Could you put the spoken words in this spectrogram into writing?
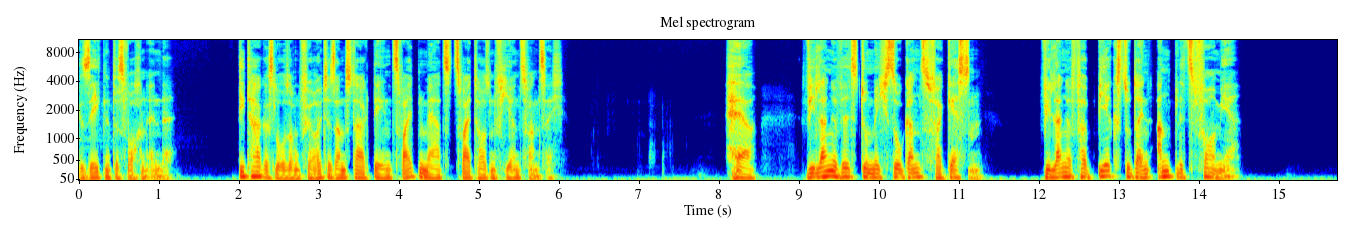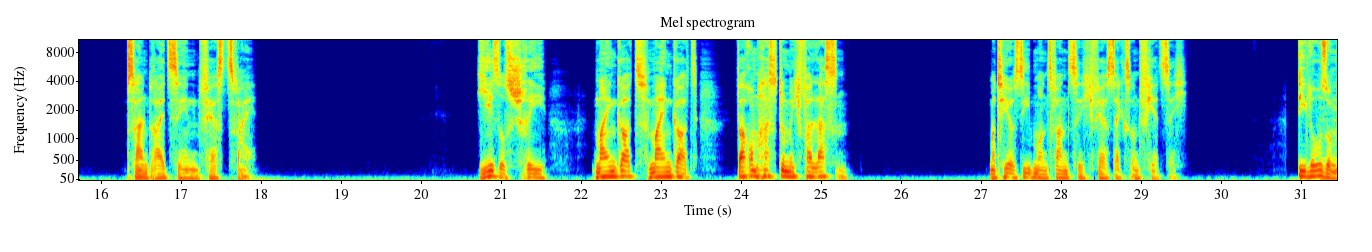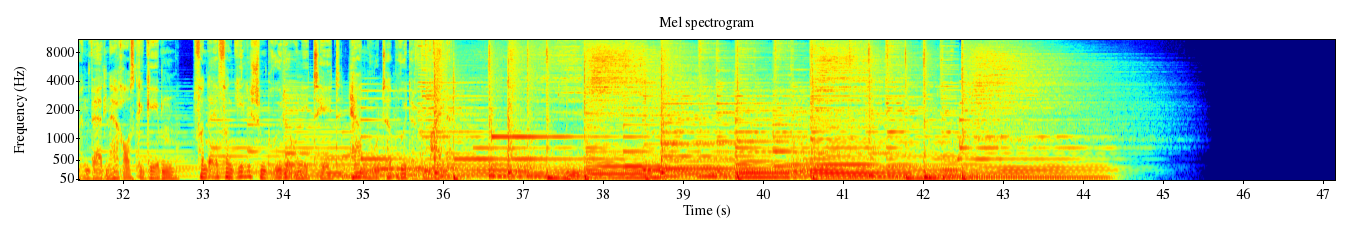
gesegnetes Wochenende. Die Tageslosung für heute Samstag, den 2. März 2024. Herr, wie lange willst du mich so ganz vergessen? Wie lange verbirgst du dein Antlitz vor mir? Psalm 13, Vers 2. Jesus schrie, Mein Gott, mein Gott, warum hast du mich verlassen? Matthäus 27, Vers 46. Die Losungen werden herausgegeben von der Evangelischen Brüderunität Herrnhuter Brüdergemeine.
